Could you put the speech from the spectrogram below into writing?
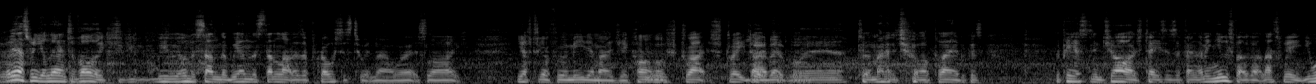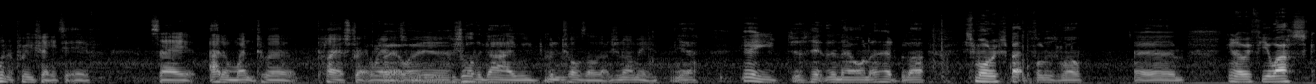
well, that's when you learn to volley. we, we understand that we understand like there's a process to it now, where it's like you have to go through a media manager. You can't go straight straight directly yeah. to a manager or a player because the person in charge takes his offence. I mean, you spoke about it last week. You wouldn't appreciate it if, say, Adam went to a player straight away. Away, yeah. Because you're the guy who controls all that. Do you know what I mean? Yeah, yeah, you just hit the nail on the head with that. It's more respectful as well. Um, you know, if you ask,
